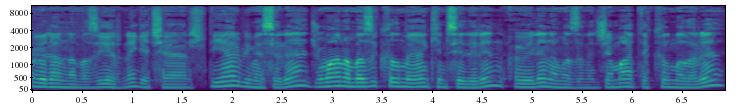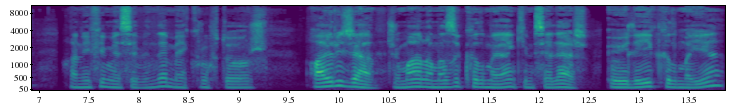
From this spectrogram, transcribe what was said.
öğlen namazı yerine geçer. Diğer bir mesele cuma namazı kılmayan kimselerin öğle namazını cemaatle kılmaları Hanifi mezhebinde mekruhtur. Ayrıca cuma namazı kılmayan kimseler öğleyi kılmayı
